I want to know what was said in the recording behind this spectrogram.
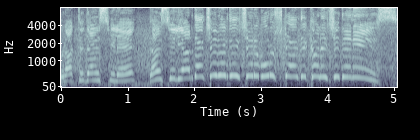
Bıraktı Densville'e. Densville yerden çevirdi içeri. Vuruş geldi kaleci Deniz.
